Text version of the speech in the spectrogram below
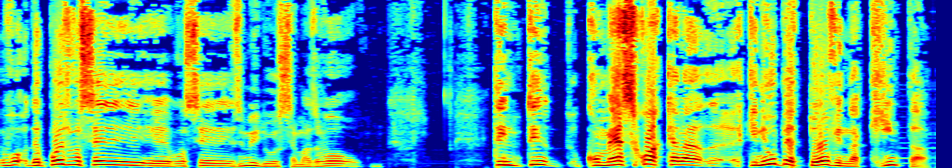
Vou, depois você, você esmiuça, mas eu vou. Tem, tem, começa com aquela. Que nem o Beethoven na quinta,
